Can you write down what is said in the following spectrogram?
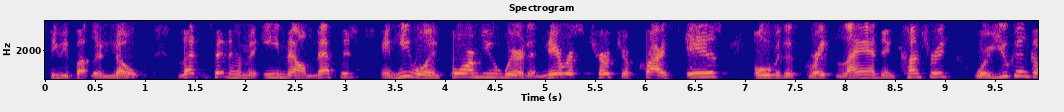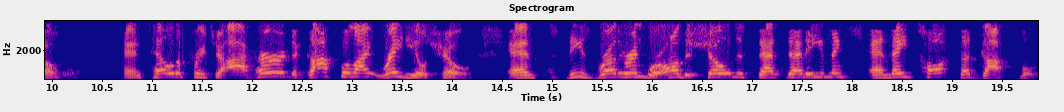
Stevie Butler know. Let send him an email message, and he will inform you where the nearest Church of Christ is over this great land and country where you can go and tell the preacher, I heard the Gospel Light radio show. And these brethren were on the show this, that, that evening, and they taught the gospel.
